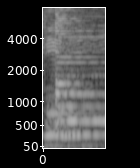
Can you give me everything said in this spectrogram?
路。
